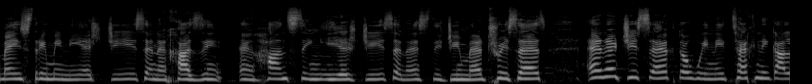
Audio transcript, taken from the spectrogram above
mainstreaming ESGs and enhancing, enhancing ESGs and SDG matrices. Energy sector, we need technical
